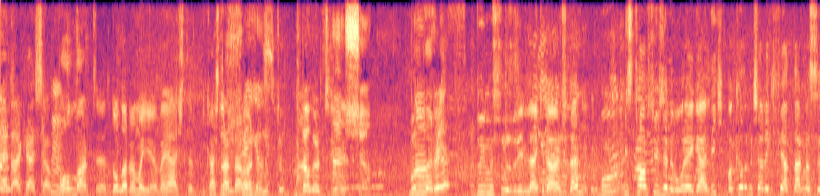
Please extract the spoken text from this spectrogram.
Evet arkadaşlar Walmart'ı, Dollarama veya işte birkaç Dur, tane daha şurayı vardı unuttum. Dollar Ha, Tree'yi. şu. Bunları duymuşsunuzdur illaki daha önceden. Bu biz tavsiye üzerine buraya geldik. Bakalım içerideki fiyatlar nasıl?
